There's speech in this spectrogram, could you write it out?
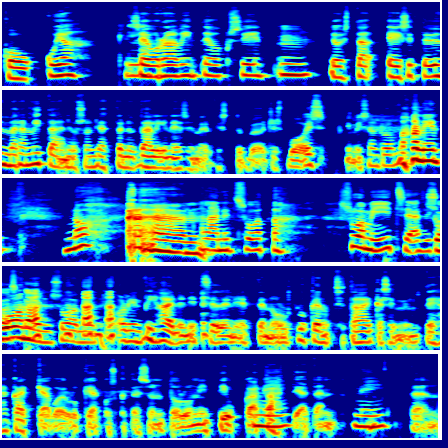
koukkuja Kyllä. seuraaviin teoksiin, Mm. joista ei sitten ymmärrä mitään, jos on jättänyt väliin esimerkiksi The Burgess Boys nimisen romaanin. No, älä nyt suotta Suomi itseäsi, koska... Suomen, Suomen. Olin vihainen itselleni, etten ollut lukenut sitä aikaisemmin, mutta eihän kaikkea voi lukea, koska tässä on nyt ollut niin tiukkaa Niin. tahtia tämän, Niin. tämän,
